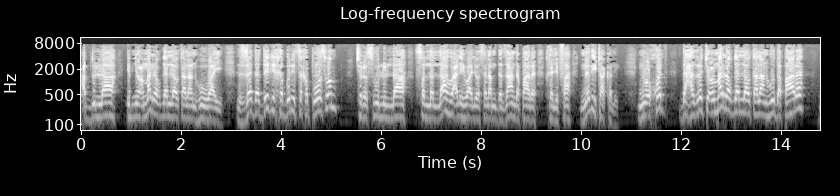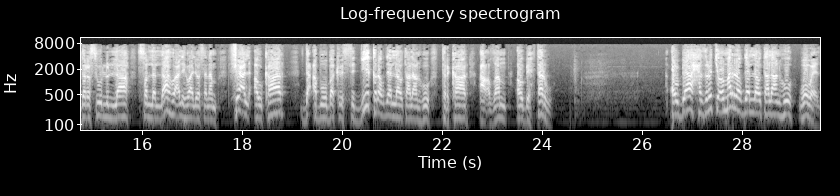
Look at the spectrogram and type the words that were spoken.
عبدالله ابن عمر رضی الله تعالی عنه وايي، زه د دغې خبرې څخه پوه شوم چې رسول الله صلی الله علیه وآله وسلم د ځان لپاره خلیفه نه دی ټاکلی نو خود د حضرت عمر رضی الله تعالی عنه لپاره د رسول الله صلی الله علیه وآله وسلم فعل او کار د ابوبکر صدیق رضی الله تعالی عنه تر کار اعظم او بهتر وو. او بیا حضرت عمر رضی الله تعالی عنه وویل،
